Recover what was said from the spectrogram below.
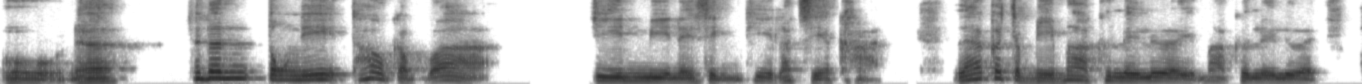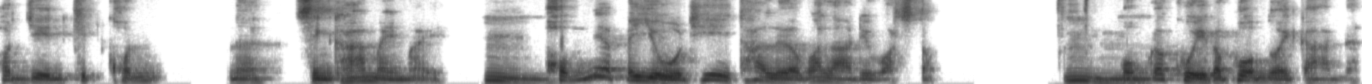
โอ้นะ ฉะนั้นตรงนี้เท่ากับว่าจีนมีในสิ่งที่รัสเซียขาด แล้วก็จะมีมากขึ้นเรื่อยๆ มากขึ้นเรื่อยๆ เพราะจีนคิดค้นนะสินค้าใหม่ๆ ผมเนี่ยไปอยู่ที่ท่าเรือวลาดิวอสต็อกผมก็คุยกับผู้อำนวยการนะ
